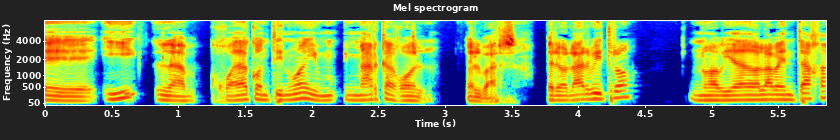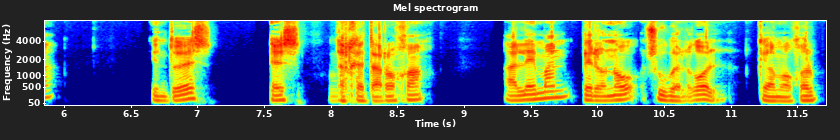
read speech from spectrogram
eh, y la jugada continúa y, y marca gol el Barça. Pero el árbitro no había dado la ventaja y entonces es tarjeta roja a Lehmann, pero no sube el gol. Que a lo mejor,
